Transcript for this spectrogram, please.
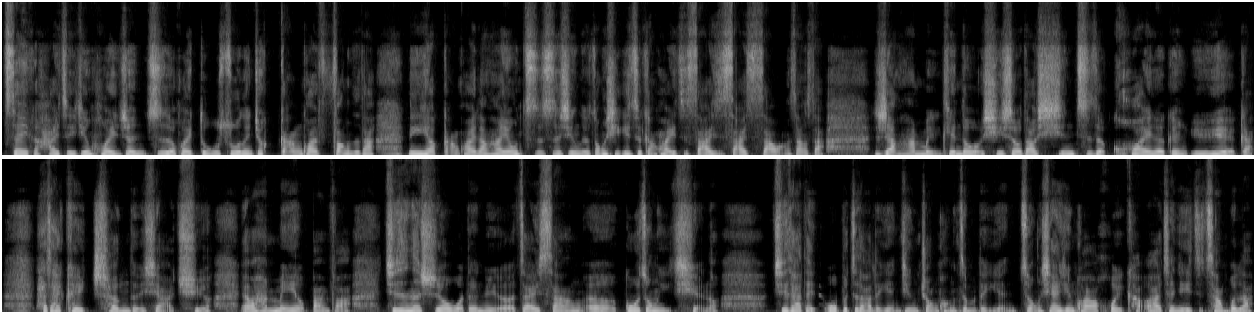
这个孩子已经会认字、会读书了，你就赶快放着他，你要赶快让他用知识性的东西一直赶快一直杀、一直杀、一直杀往上杀。让他每天都有吸收到薪资的快乐跟愉悦感，他才可以撑得下去啊。要不然他没有办法。其实那时候我的女儿在上呃国中以前哦，其实她的我不知道她的眼睛状况这么的严重，现在已经快要会考，她成绩一直上不来。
